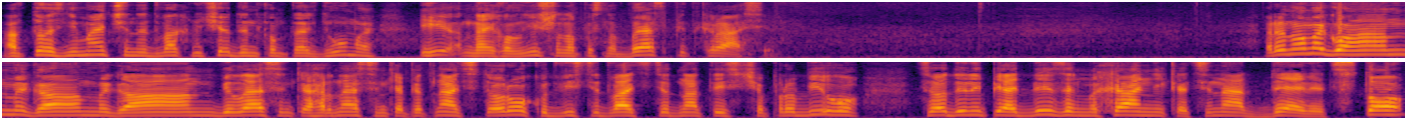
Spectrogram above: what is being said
Авто з Німеччини, два ключі, один комплект гуми і найголовніше написано без підкрасів. Рено Меган, Меган, Меган, білесенька, гарнесенька 15-го року, 221 тисяча пробігу. Це 1,5 дизель, механіка, ціна 9100.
